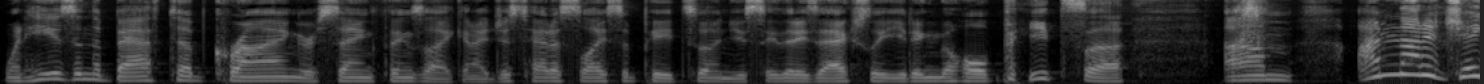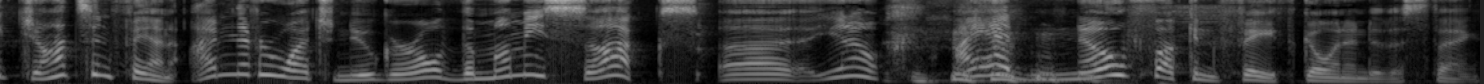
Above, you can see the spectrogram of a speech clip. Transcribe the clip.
When he is in the bathtub crying or saying things like, "And I just had a slice of pizza," and you see that he's actually eating the whole pizza. Um, I'm not a Jake Johnson fan. I've never watched New Girl. The Mummy sucks. Uh, you know, I had no fucking faith going into this thing.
